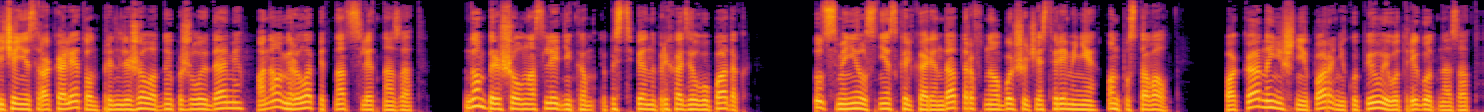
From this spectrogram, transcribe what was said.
В течение сорока лет он принадлежал одной пожилой даме, она умерла 15 лет назад. Дом перешел наследникам и постепенно приходил в упадок. Тут сменилось несколько арендаторов, но большую часть времени он пустовал, пока нынешняя пара не купила его три года назад.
